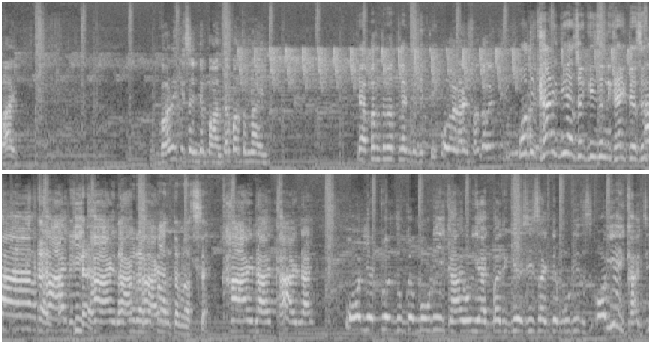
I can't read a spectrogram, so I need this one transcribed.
ভাই ঘরে কি সাইডে পাল্টা পাতো নাই? পান্তে লাগবে খেতে? সকালে ও তো খাই দিয়েছ কি জন্য খাইতেছে? আর খায় কি খায় না পান্তা চাই নাই খায় নাই। ওই একটু দুটো মুড়ি খায় ওই একবার গিয়েছি সাইডে মুড়ি দিছে, ওই এই খাইছি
